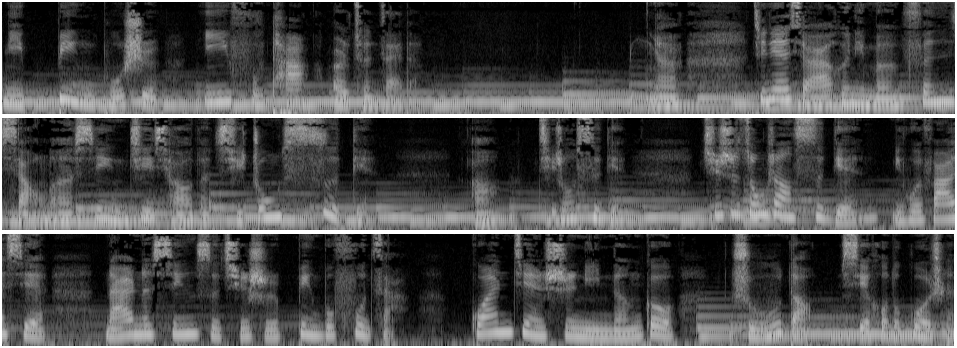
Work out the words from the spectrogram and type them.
你并不是依附他而存在的。那今天小丫和你们分享了吸引技巧的其中四点，啊，其中四点，其实综上四点，你会发现。男人的心思其实并不复杂，关键是你能够主导邂逅的过程，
